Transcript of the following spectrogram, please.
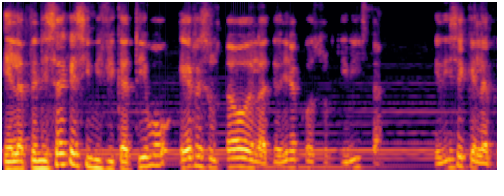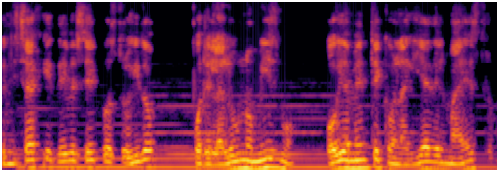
El aprendizaje significativo es resultado de la teoría constructivista, que dice que el aprendizaje debe ser construido por el alumno mismo, obviamente con la guía del maestro,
